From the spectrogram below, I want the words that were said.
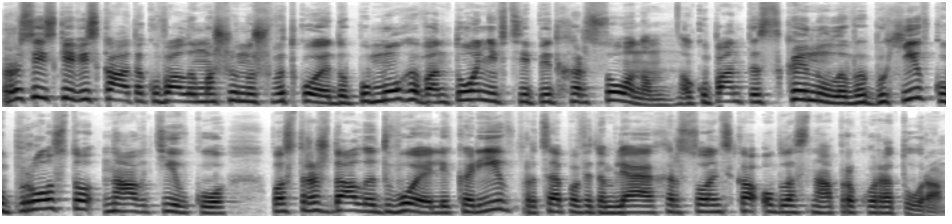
Російські війська атакували машину швидкої допомоги в Антонівці під Херсоном. Окупанти скинули вибухівку просто на автівку. Постраждали двоє лікарів. Про це повідомляє Херсонська обласна прокуратура.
